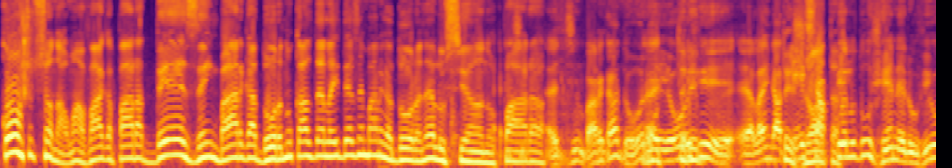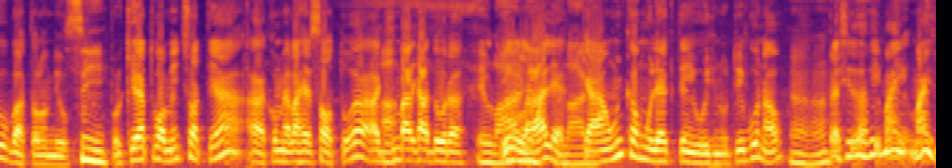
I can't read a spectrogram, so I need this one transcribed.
constitucional, uma vaga para desembargadora. No caso dela aí, desembargadora, né, Luciano? Para. É, desembargadora. E hoje ela ainda TJ. tem esse apelo do gênero, viu, Bartolomeu? Sim. Porque atualmente só tem, a, a como ela ressaltou, a, a desembargadora Eulália, Eulália, Eulália, que é a única mulher que tem hoje no tribunal. Uhum. Precisa vir mais, mais,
